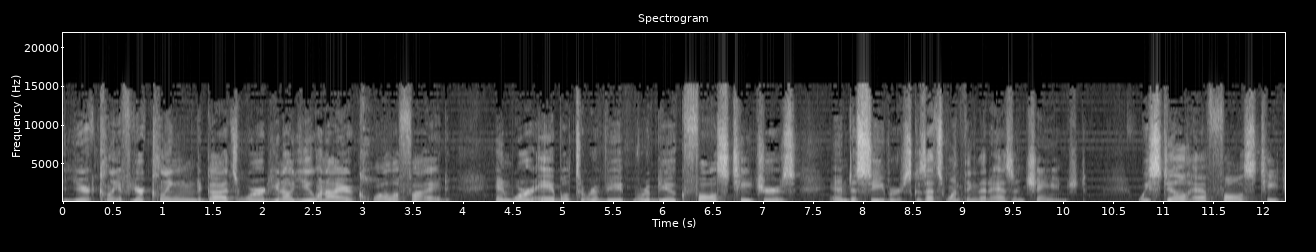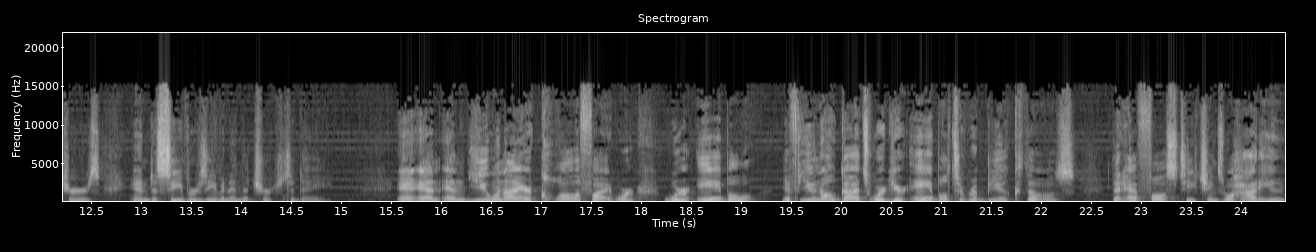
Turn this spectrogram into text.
you're, if you're clinging to God's word, you know, you and I are qualified and we're able to rebu- rebuke false teachers and deceivers because that's one thing that hasn't changed. We still have false teachers and deceivers even in the church today. And, and, and you and I are qualified. We're, we're able, if you know God's word, you're able to rebuke those that have false teachings. Well, how do you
